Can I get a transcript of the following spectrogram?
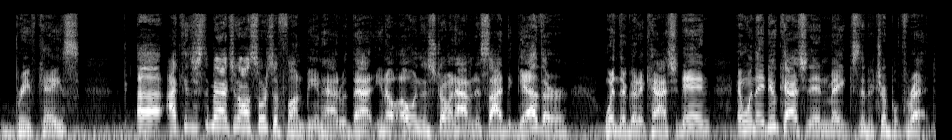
briefcase. Uh, I can just imagine all sorts of fun being had with that. You know, Owens and Strowman having to decide together when they're going to cash it in, and when they do cash it in, makes it a triple threat.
